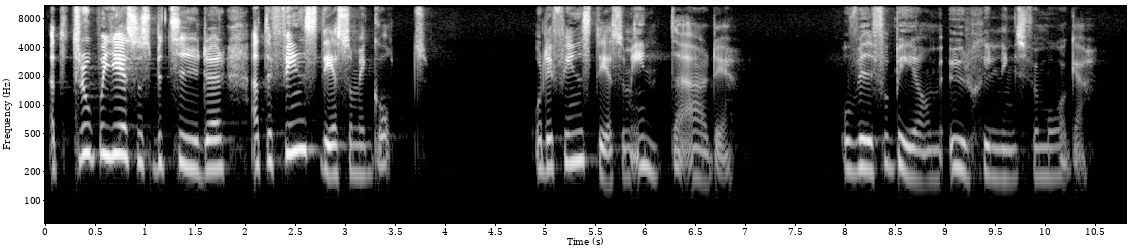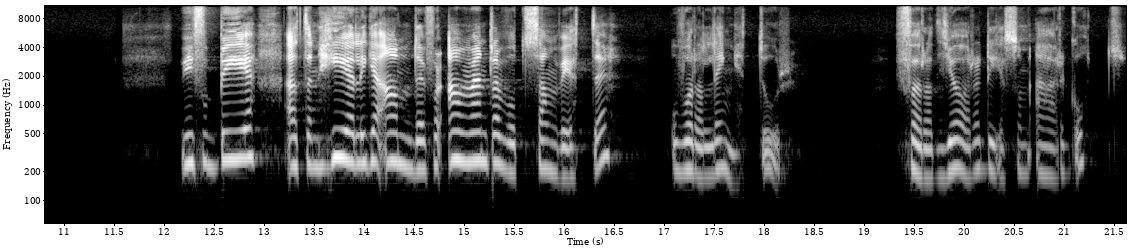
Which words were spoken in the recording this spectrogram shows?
Att tro på Jesus betyder att det finns det som är gott och det finns det som inte är det. Och vi får be om urskiljningsförmåga. Vi får be att den heliga ande får använda vårt samvete och våra längtor för att göra det som är gott.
